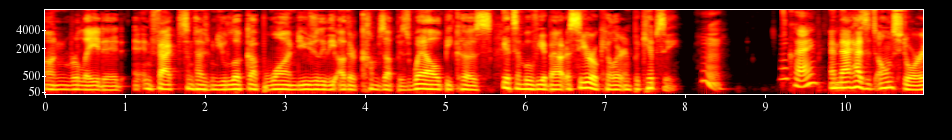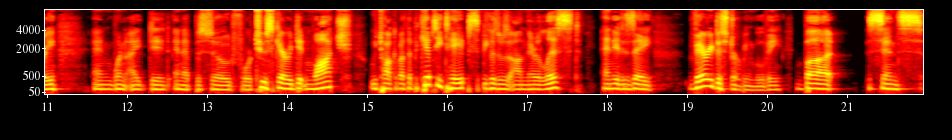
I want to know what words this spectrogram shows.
unrelated. In fact, sometimes when you look up one, usually the other comes up as well because it's a movie about a serial killer in Poughkeepsie. Hmm. Okay. And that has its own story. And when I did an episode for Too Scary Didn't Watch, we talk about the Poughkeepsie tapes because it was on their list. And it is a very disturbing movie. But since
